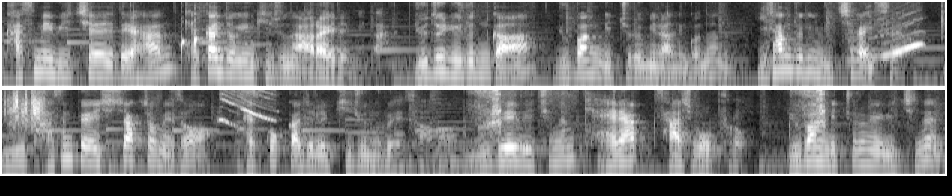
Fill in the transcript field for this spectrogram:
가슴의 위치에 대한 객관적인 기준을 알아야 됩니다. 유두유륜과 유방 밑주름이라는 것은 이상적인 위치가 있어요. 이 가슴뼈의 시작점에서 배꼽까지를 기준으로 해서 유두의 위치는 대략 45%, 유방 밑주름의 위치는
